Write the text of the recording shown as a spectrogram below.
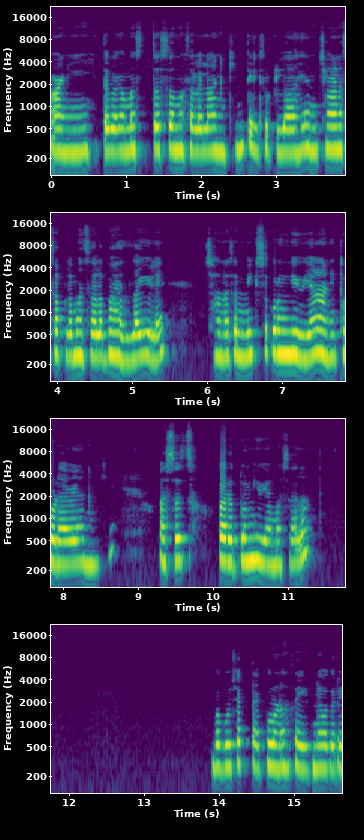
आणि इथं बघा मस्त असं मसाल्याला आणखीन तेल सुटलं आहे आणि छान असा आपला मसाला भाजला गेला आहे छान असं मिक्स करून घेऊया आणि थोड्या वेळ आणखी असंच परतून घेऊया मसाला. बघू शकताय. पूर्ण साईडने वगैरे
